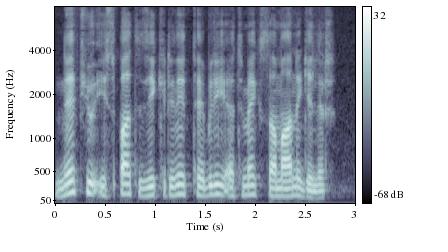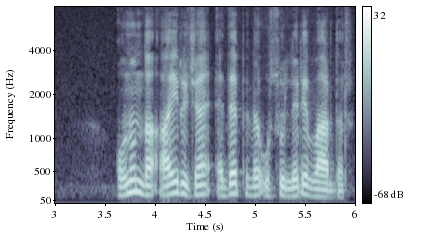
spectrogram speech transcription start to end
nefyu ispat zikrini tebliğ etmek zamanı gelir. Onun da ayrıca edep ve usulleri vardır.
